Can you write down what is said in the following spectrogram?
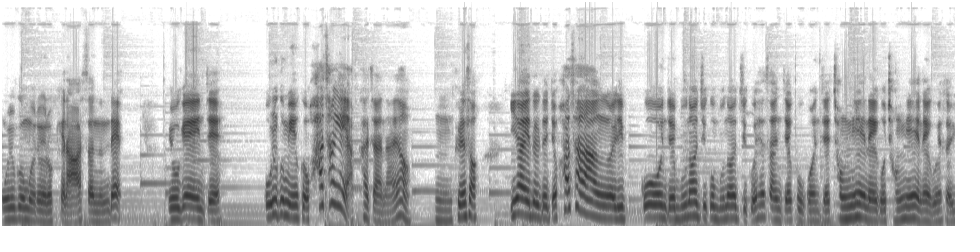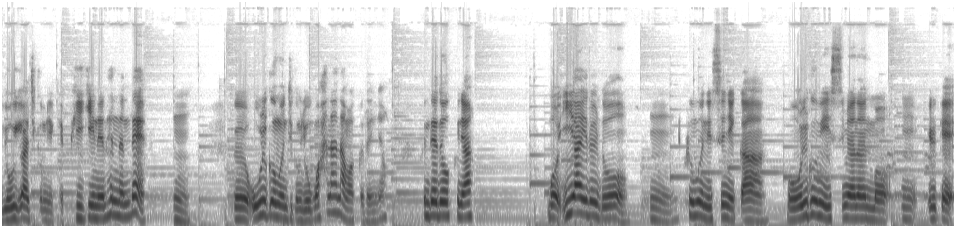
올금으로 이렇게 나왔었는데 요게 이제 올금이 그 화상에 약하잖아요. 음, 그래서 이 아이들도 이제 화상을 입고 이제 무너지고 무너지고 해서 이제 그거 이제 정리해내고 정리해내고 해서 여기가 지금 이렇게 비기는 했는데, 음, 그 올금은 지금 요거 하나 남았거든요. 근데도 그냥 뭐 이 아이들도 음, 금은 있으니까 뭐 올금이 있으면은 뭐 음, 이렇게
